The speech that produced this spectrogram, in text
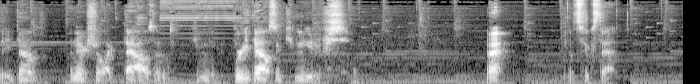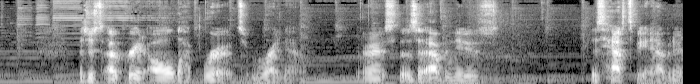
they dump an extra like thousand, 3,000 commuters. Alright, let's fix that. Let's just upgrade all the roads right now. Alright, so those are avenues. This has to be an avenue.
